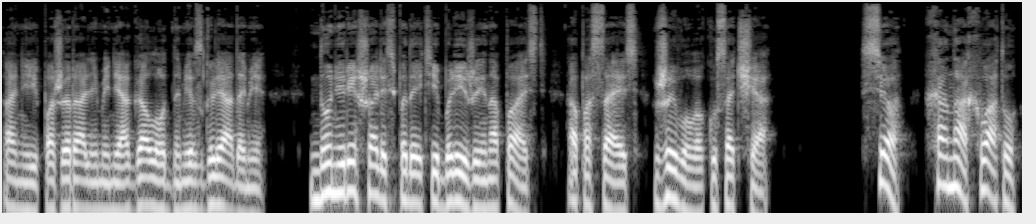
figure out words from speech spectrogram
Они пожирали меня голодными взглядами, но не решались подойти ближе и напасть, опасаясь живого кусача. «Все, хана хвату!»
